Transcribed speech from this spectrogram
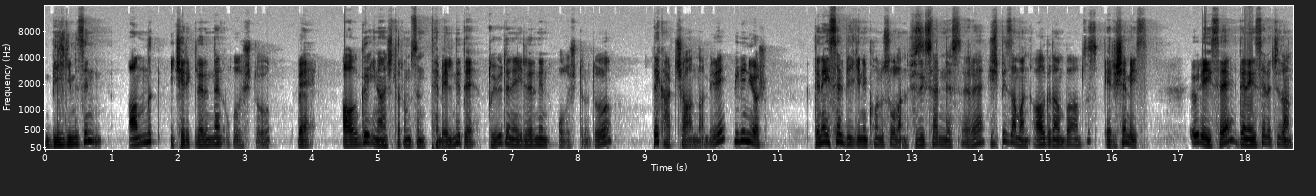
Bilgimizin anlık içeriklerinden oluştuğu ve algı inançlarımızın temelini de duyu deneylerinin oluşturduğu Descartes çağından beri biliniyor. Deneysel bilginin konusu olan fiziksel nesnelere hiçbir zaman algıdan bağımsız erişemeyiz. Öyleyse deneysel açıdan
